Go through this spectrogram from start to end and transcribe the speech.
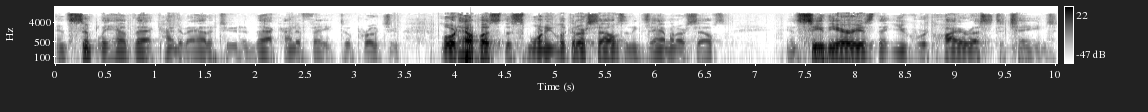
and simply have that kind of attitude and that kind of faith to approach you. Lord, help us this morning look at ourselves and examine ourselves and see the areas that you require us to change.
